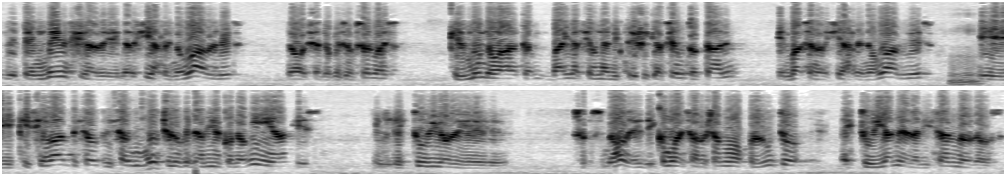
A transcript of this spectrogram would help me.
dependencia de energías renovables. ¿no? O sea, lo que se observa es que el mundo va, va a ir hacia una electrificación total en base a energías renovables, eh, que se va a empezar a utilizar mucho lo que es la bioeconomía, que es el estudio de, de, cómo desarrollar nuevos productos, estudiando y analizando los,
